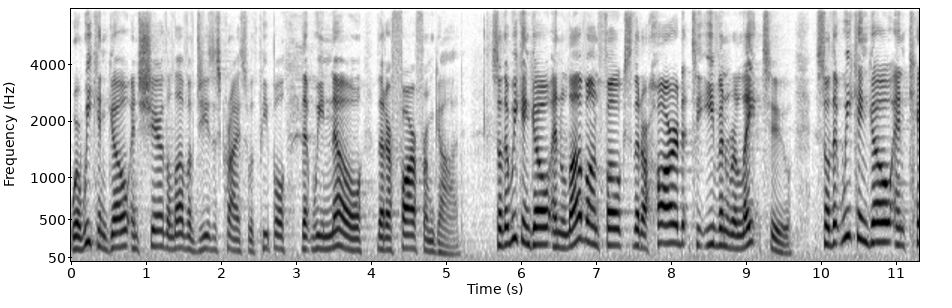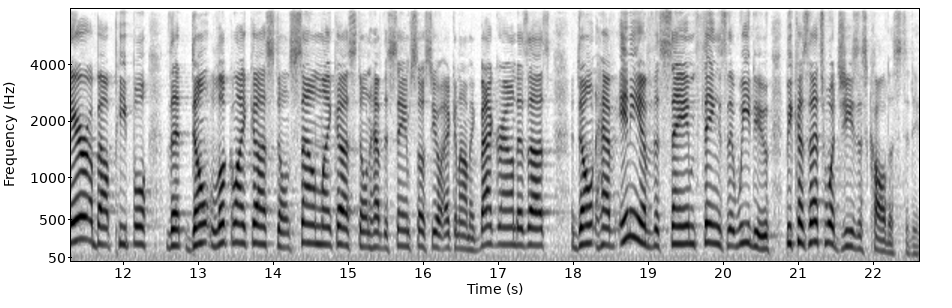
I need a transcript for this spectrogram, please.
where we can go and share the love of Jesus Christ with people that we know that are far from God so that we can go and love on folks that are hard to even relate to, so that we can go and care about people that don't look like us, don't sound like us, don't have the same socioeconomic background as us, don't have any of the same things that we do, because that's what Jesus called us to do.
